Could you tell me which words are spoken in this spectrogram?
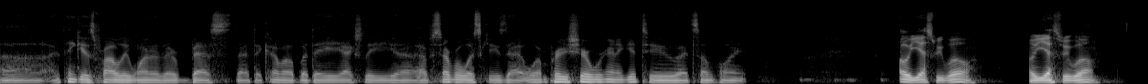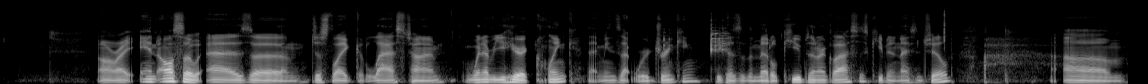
Uh, I think is probably one of their best that they come up, but they actually uh, have several whiskeys that well, I'm pretty sure we're going to get to at some point. Oh yes, we will. Oh yes, we will. All right, and also as um, just like last time, whenever you hear a clink, that means that we're drinking because of the metal cubes in our glasses, keeping it nice and chilled. Um,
